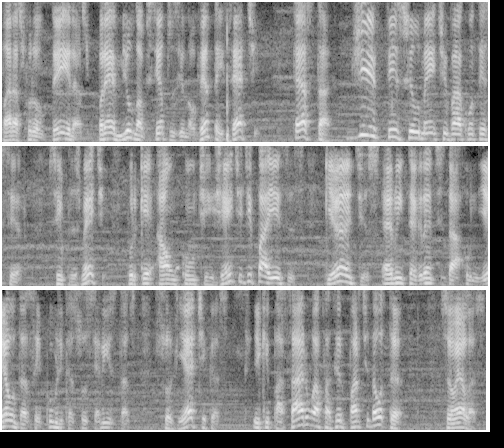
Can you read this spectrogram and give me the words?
para as fronteiras pré-1997, esta dificilmente vai acontecer, simplesmente porque há um contingente de países que antes eram integrantes da União das Repúblicas Socialistas Soviéticas e que passaram a fazer parte da OTAN. São elas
